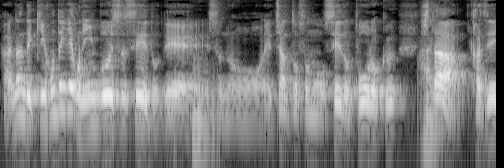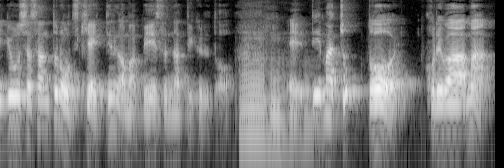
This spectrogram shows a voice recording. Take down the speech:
はい、なんで、基本的にはこのインボイス制度で、うん。その、えちゃんとその制度登録した課税業者さんとのお付き合いっていうのが、まあ、ベースになってくると。えで、まあ、ちょっと、これは、まあ、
